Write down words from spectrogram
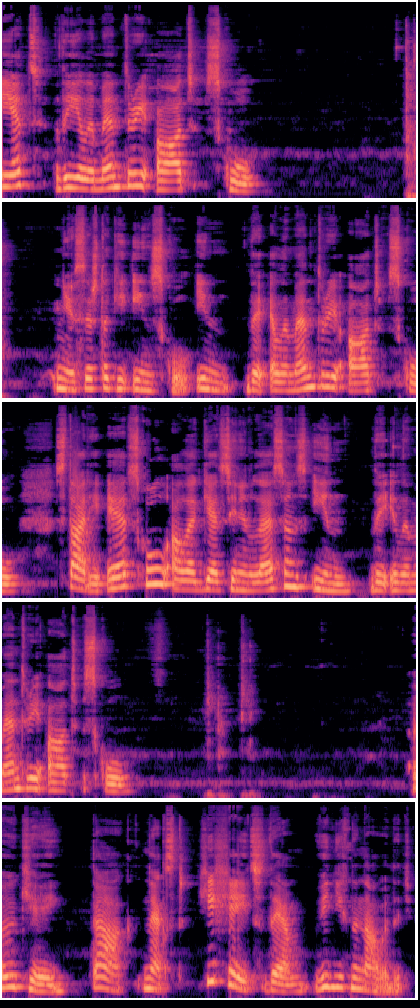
at the elementary art school. Ні, все ж таки in school. In the elementary art school. Study at school, але get singing lessons in the elementary art school. Окей. Так, next. He hates them. Він їх ненавидить.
